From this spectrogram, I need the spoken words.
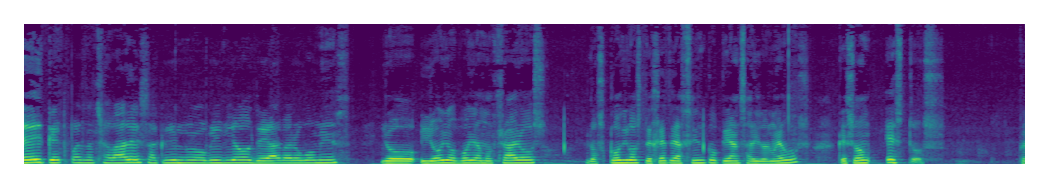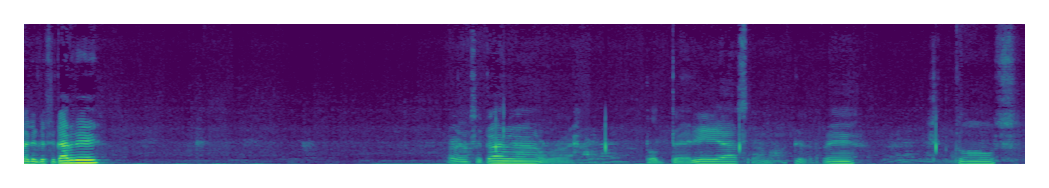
Hey, ¿qué pasa chavales? Aquí un nuevo vídeo de Álvaro Gómez y hoy os voy a mostraros los códigos de GTA V que han salido nuevos, que son estos. Espérate que se cargue. Ahora no se carga. Tonterías. Vamos a ver. Chicos.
